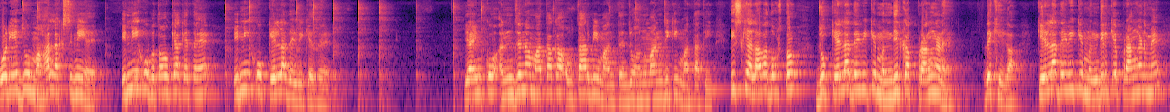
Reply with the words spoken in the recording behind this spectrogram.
और ये जो महालक्ष्मी है, इन्हीं को बताओ, क्या कहते हैं? इन्हीं को केला देवी कहते हैं। या इनको अंजना माता का अवतार भी मानते हैं, जो हनुमान जी की माता थी। इसके अलावा दोस्तों, जो केला देवी के मंदिर का प्रांगण है, देखिएगा, केला देवी के मंदिर के प्रांगण में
